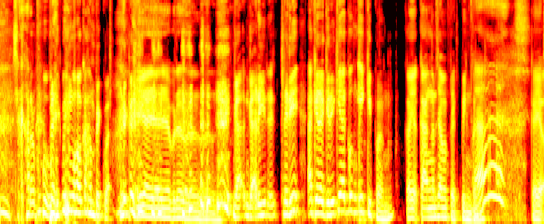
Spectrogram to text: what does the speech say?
Sekarepmu. Blackpink mau comeback pak. Iya iya iya benar benar. nggak nggak ri- jadi akhir-akhir ini aku iki bang kayak kangen sama Blackpink kan Ah. kayak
